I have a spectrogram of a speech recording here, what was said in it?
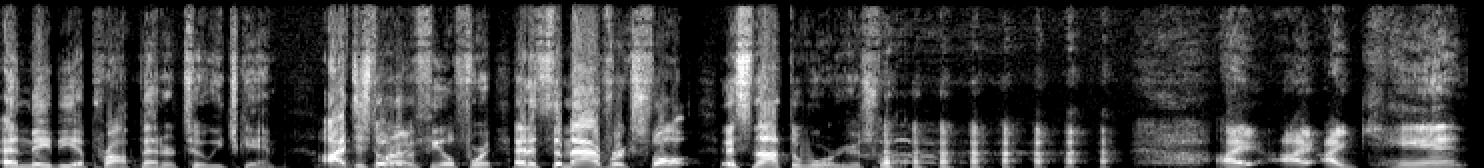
and maybe a prop bet or two each game. I just don't have a feel for it, and it's the Mavericks' fault. It's not the Warriors' fault. I, I I can't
